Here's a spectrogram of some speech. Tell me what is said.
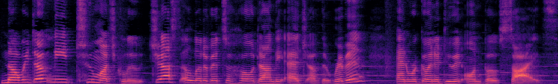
Now we don't need too much glue, just a little bit to hold down the edge of the ribbon and we're going to do it on both sides.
